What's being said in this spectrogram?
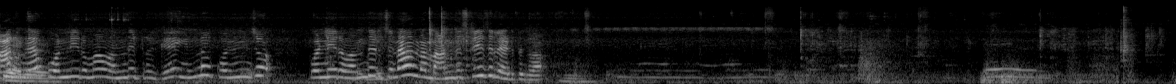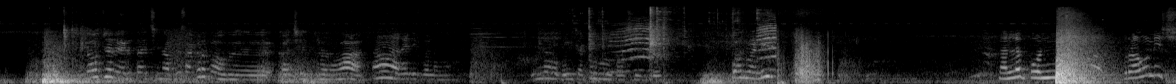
பாருங்க பொன்னிறமா வந்துட்டு இருக்கு இன்னும் கொஞ்சம் பொன்னிறம் வந்துருச்சுன்னா நம்ம அந்த ஸ்டேஜில் எடுத்துக்கலாம். குலோப்ஜான் எடுத்தாச்சு. நான் போய் சக்கரை பாவு காய்ச்சி எடுத்துட்டு வரவா? ஆ ரெடி பண்ணுங்க. உள்ள போய் சக்கரை பாவு காய்ச்சி ஃபோன் பண்ணி. நல்ல பொண்ணு ப்ரௌனிஷ்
